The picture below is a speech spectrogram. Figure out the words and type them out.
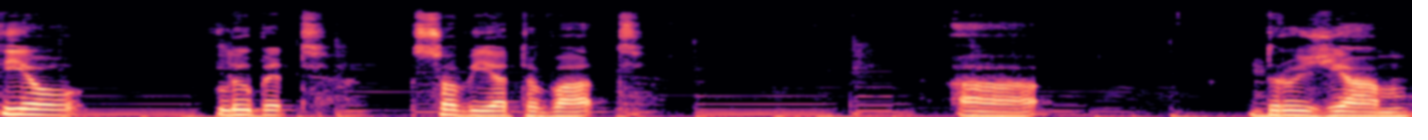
Theo любит советовать uh, друзьям,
